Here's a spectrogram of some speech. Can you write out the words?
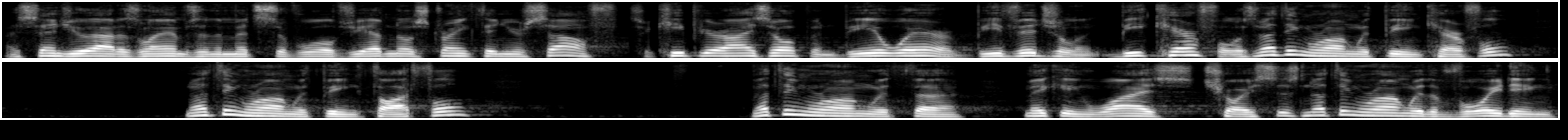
I send you out as lambs in the midst of wolves. You have no strength in yourself. So keep your eyes open. Be aware. Be vigilant. Be careful. There's nothing wrong with being careful. Nothing wrong with being thoughtful. Nothing wrong with uh, making wise choices. Nothing wrong with avoiding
